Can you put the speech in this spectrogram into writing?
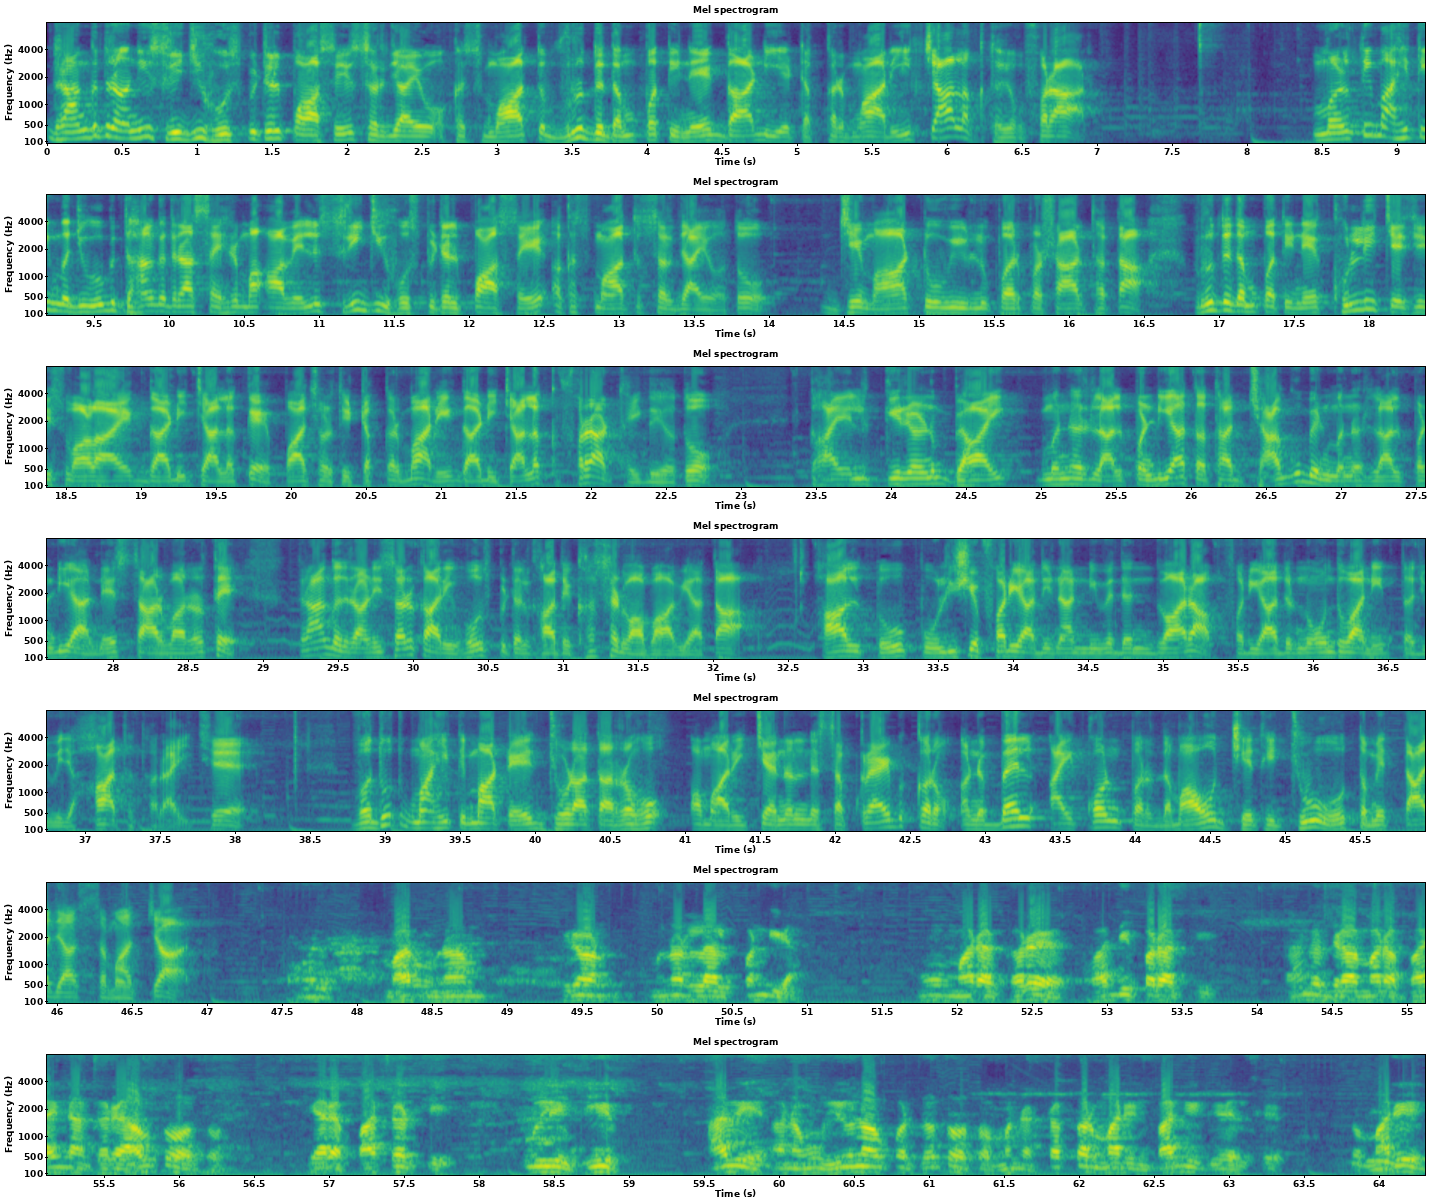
ધ્રાંગધ્રાની Shriji hospital પાસે સર્જાયો અકસ્માત. વૃદ્ધ દંપતીને ગાડીએ ટક્કર મારી ચાલક થયો ફરાર. મળતી માહિતી મુજબ ધ્રાંગધ્રા શહેરમાં આવેલ શ્રીજી હોસ્પિટલ પાસે અકસ્માત સર્જાયો હતો, જેમાં ટુ વ્હીલ ઉપર પસાર થતા વૃદ્ધ દંપતીને ખુલ્લી ચેસીસવાળાએ ગાડી ચાલકે પાછળથી ટક્કર મારી ગાડી ચાલક ફરાર થઈ ગયો હતો. ઘાયલ કિરણભાઈ મનહરલાલ પંડ્યા તથા જાગુબેન મનહરલાલ પંડ્યાને સારવાર અર્થે ધ્રાંગધ્રાની સરકારી હોસ્પિટલ ખાતે ખસેડવામાં આવ્યા હતા. હાલ તો પોલીસે ફરિયાદીના નિવેદન દ્વારા ફરિયાદ નોંધવાની તજવીજ હાથ ધરાઈ છે. વધુ માહિતી માટે જોડાતા રહો અમારી ચેનલને સબસ્ક્રાઇબ કરો અને બેલ આઇકોન પર દબાવો, જેથી જુઓ તમે તાજા સમાચાર. મારું નામ કિરણ મનહરલાલ પંડ્યા. હું મારા ઘરે વાદીપરાથી ધાંગધ્રા મારા ભાઈના ઘરે આવતો હતો, ત્યારે પાછળથી ખુલ્લી જીપ આવી અને હું લીવના ઉપર જતો હતો. મને ટક્કર મારીને ભાગી ગયેલ છે. તો મારી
